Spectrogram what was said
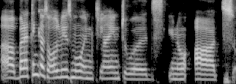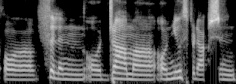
Uh, but I think I was always more inclined towards, you know, arts or film or drama or news production.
